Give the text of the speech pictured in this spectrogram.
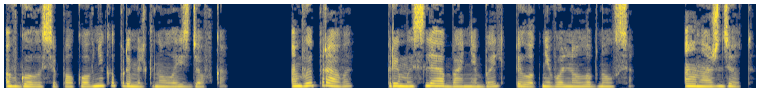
В голосе полковника промелькнула издевка. «Вы правы». При мысли об Анне Белль пилот невольно улыбнулся. «Она ждет.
